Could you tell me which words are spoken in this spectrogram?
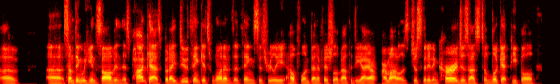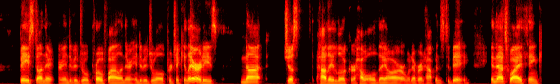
of uh, something we can solve in this podcast. But I do think it's one of the things that's really helpful and beneficial about the DIR model is just that it encourages us to look at people based on their individual profile and their individual particularities, not just how they look or how old they are or whatever it happens to be. And that's why I think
